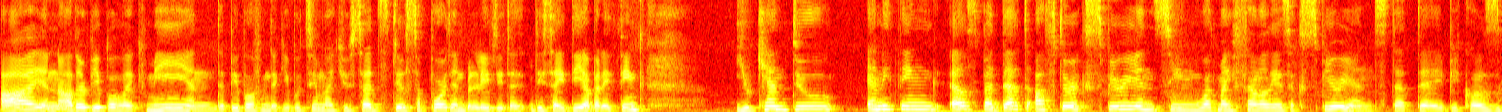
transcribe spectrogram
I and other people like me and the people from the kibbutzim, like you said, still support and believe it, this idea. But I think you can't do anything else but that after experiencing what my family has experienced that day. Because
